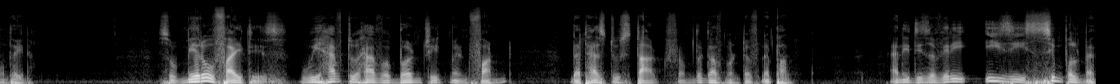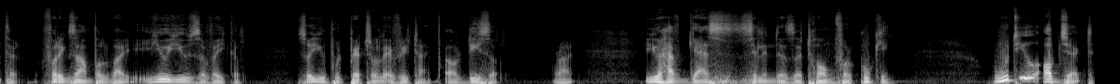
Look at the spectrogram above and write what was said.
हुँदैन सो मेरो फाइट इज वी हेभ टु हेभ अ बर्न ट्रिटमेन्ट फन्ड that has to start from the government of Nepal. And it is a very easy, simple method. For example, by you use a vehicle. So you put petrol every time or diesel, right? You have gas cylinders at home for cooking. Would you object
